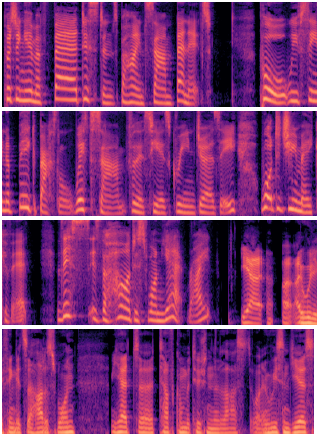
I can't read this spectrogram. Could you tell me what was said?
putting him a fair distance behind Sam Bennett. Paul, we've seen a big battle with Sam for this year's green jersey. What did you make of it? This is the hardest one yet, right? Yeah, I really think it's the hardest one. We had tough competition in the last, well, in recent years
